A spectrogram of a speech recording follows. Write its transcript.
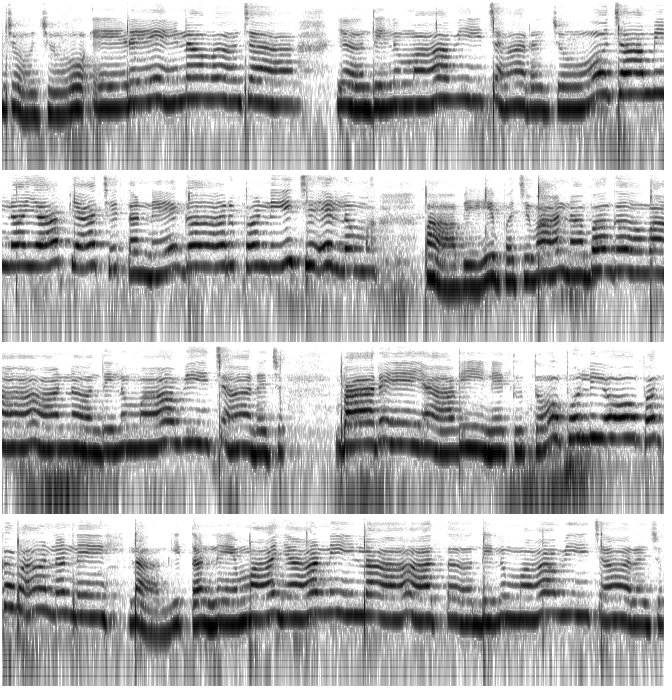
જોજો એળે નવ જાય દિલમાં વિચારજો જામીન આપ્યા છે તને ગર્ભની જેલમાં. પાવે ભજવાના ભગવાન, દિલમાં વિચારજો બારે આવીને તું તો ભગવાનને લાગી તને માયાની લાત દિલમાં વિચારજો.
